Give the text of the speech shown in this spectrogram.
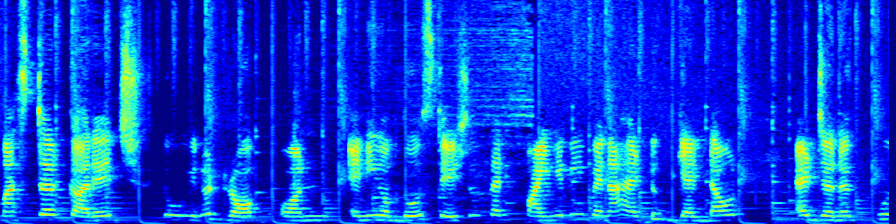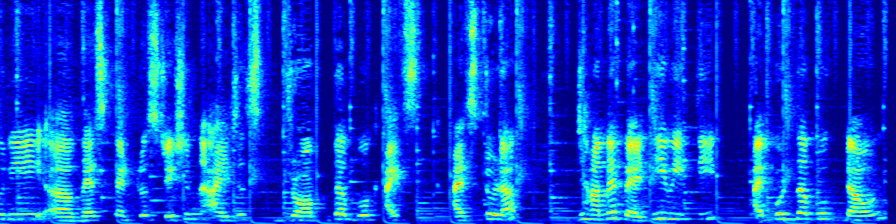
muster courage to you know drop on any of those stations and finally when i had to get down at Janakpuri uh, West Metro Station, I just dropped the book. I, I stood up. जहाँ मैं बैठी हुई थी I put the book down,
